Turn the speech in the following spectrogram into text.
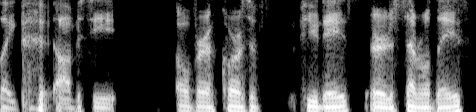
like obviously over a course of a few days or several days.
